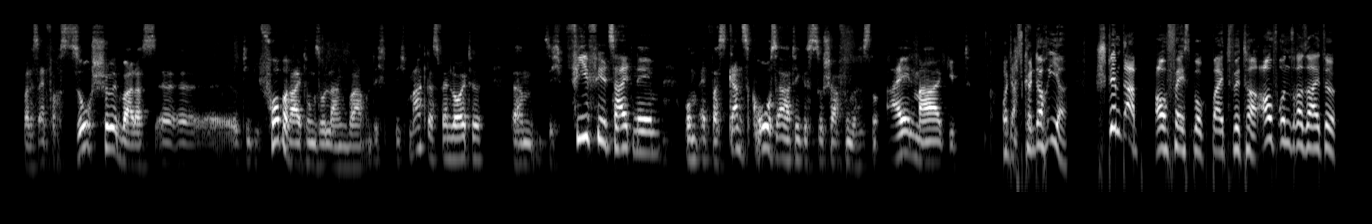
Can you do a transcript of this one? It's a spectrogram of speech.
weil es einfach so schön war, dass äh, äh, die, die Vorbereitung so lang war. Und ich, ich mag das, wenn Leute ähm, sich viel, viel Zeit nehmen, um etwas ganz Großartiges zu schaffen, was es nur einmal gibt. Und das könnt auch ihr. Stimmt ab auf Facebook, bei Twitter, auf unserer Seite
